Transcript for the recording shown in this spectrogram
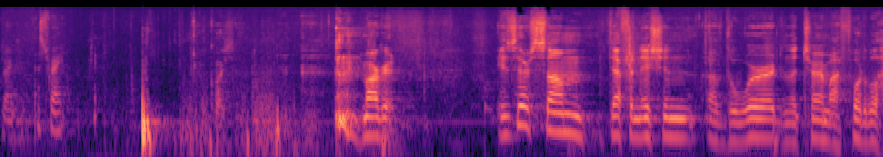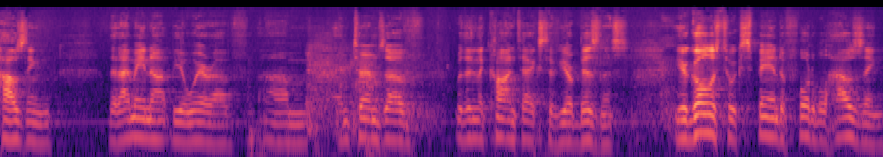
Thank you. that's right. Question. Margaret, is there some definition of the word and the term affordable housing that I may not be aware of um, in terms of, within the context of your business? Your goal is to expand affordable housing.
